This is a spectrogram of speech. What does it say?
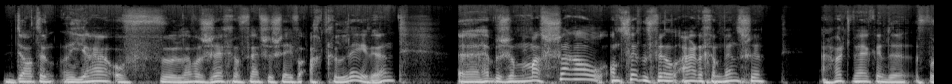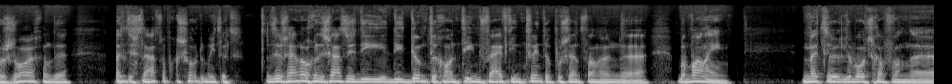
dat een jaar of, laten we zeggen, vijf, zes, zeven, acht geleden uh, hebben ze massaal ontzettend veel aardige mensen, hardwerkende, verzorgende, uit de straat opgesodemieterd. Er zijn organisaties die, die dumpten gewoon 10, 15, 20 procent van hun uh, bemanning. Met de, boodschap van uh,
